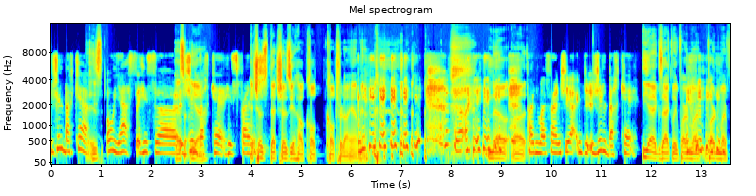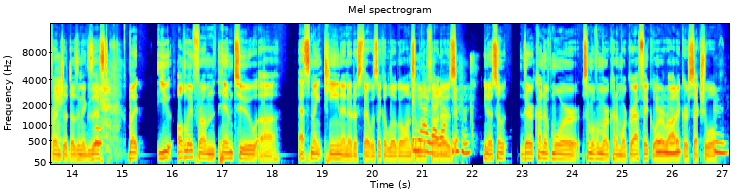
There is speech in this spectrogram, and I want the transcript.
Gilles Berquet. is Oh yes, he's uh, Yes, Gilles yeah. Berquet. He's French. it shows that shows you how cult, cultured I am. yeah. No, uh, Pardon my French. Yeah, Gilles Berquet. yeah, exactly. Pardon my pardon my French that doesn't exist. But you all the way from him to uh, S19. I noticed there was like a logo on some yeah, of the yeah, photos. yeah. Mhm. You know, so they're kind of more. Some of them are kind of more graphic or Mhm. erotic or sexual. Mm.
